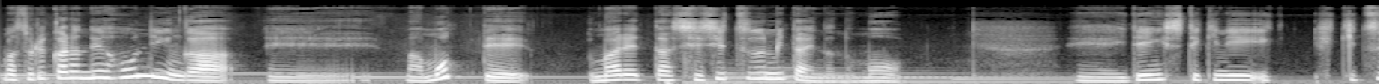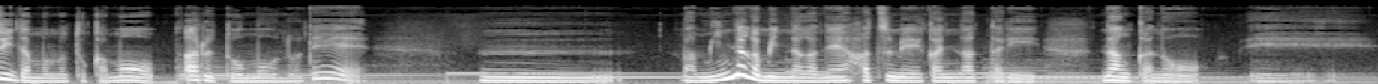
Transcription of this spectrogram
まあ、それからね本人が、えーまあ、持って生まれた資質みたいなのも、えー、遺伝子的に引き継いだものとかもあると思うのでうん、まあ、みんながみんながね発明家になったりなんかの、えー、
